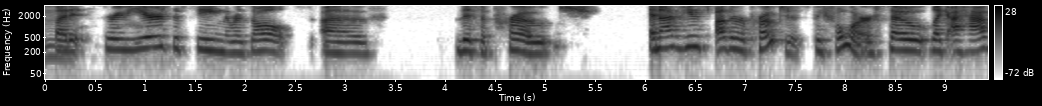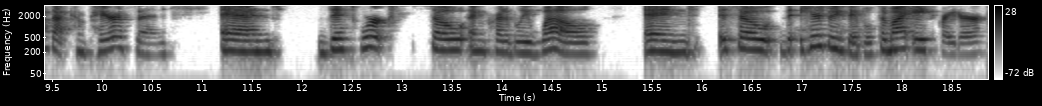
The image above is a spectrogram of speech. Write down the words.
Mm. but it's through years of seeing the results of this approach and I've used other approaches before. So like I have that comparison and this works so incredibly well. And so th- here's an example. So my eighth grader,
